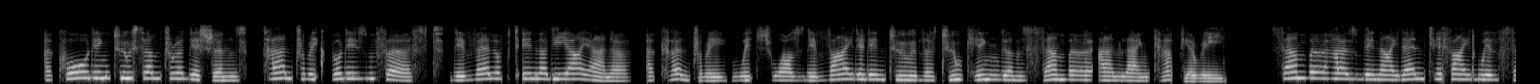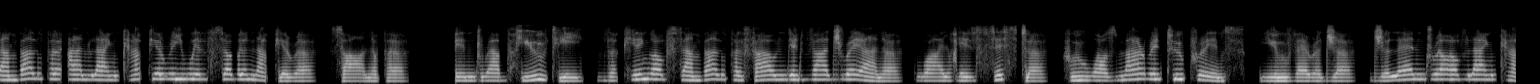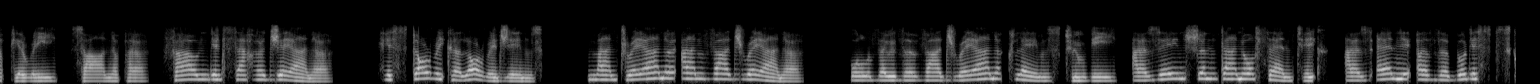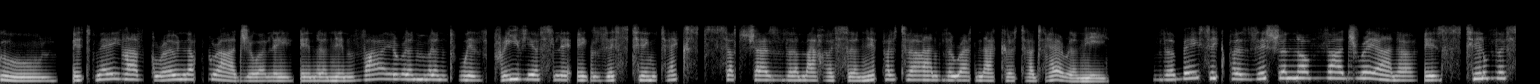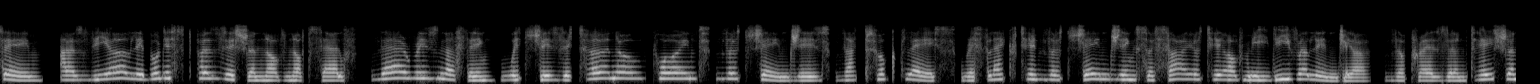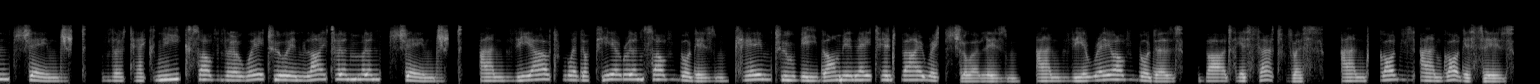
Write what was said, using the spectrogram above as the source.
According to some traditions, Tantric Buddhism first developed in Udayana, a country which was divided into the two kingdoms Samba and Lankapuri. Samba has been identified with Sambalpa and Lankapuri with Subanapura, Sarnapa. Indrabhuti, the king of Sambalpa founded Vajrayana, while his sister, who was married to Prince Yuvaraja, Jalendra of Lankapuri, Sarnapa, founded Sahajayana. Historical origins Mantrayana and Vajrayana Although the Vajrayana claims to be as ancient and authentic as any other Buddhist school, it may have grown up gradually in an environment with previously existing texts such as the Mahasanipata and the Ratnaketudharani. The basic position of Vajrayana is still the same as the early Buddhist position of not self. There is nothing which is eternal. Point the changes that took place reflected the changing society of medieval India. The presentation changed, the techniques of the way to enlightenment changed and the outward appearance of Buddhism came to be dominated by ritualism, and the array of Buddhas, Bodhisattvas, and gods and goddesses.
